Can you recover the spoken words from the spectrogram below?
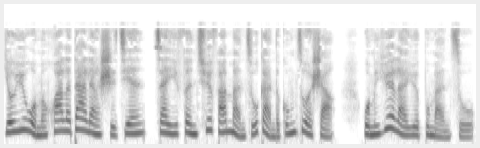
由于我们花了大量时间在一份缺乏满足感的工作上，我们越来越不满足。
